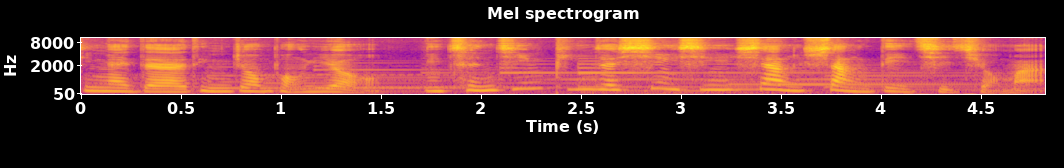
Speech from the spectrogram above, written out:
亲爱的听众朋友，你曾经凭着信心向上帝祈求吗？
